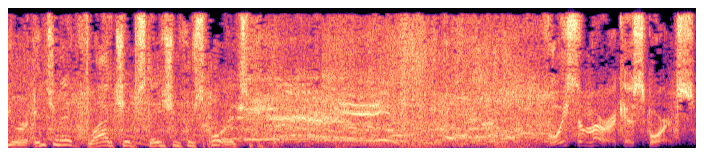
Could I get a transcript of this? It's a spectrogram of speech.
Your internet flagship station for sports. America Sports.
